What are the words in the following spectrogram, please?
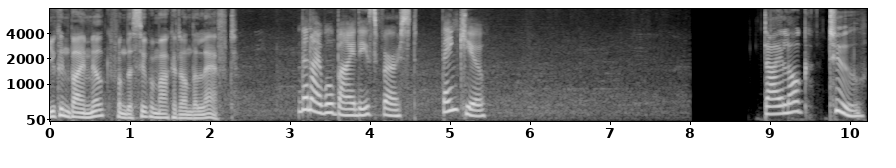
You can buy milk from the supermarket on the left. Then I will buy these first. Thank you. Dialogue 2.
